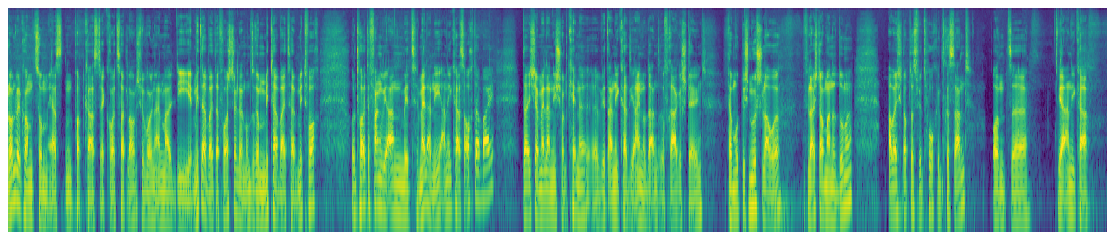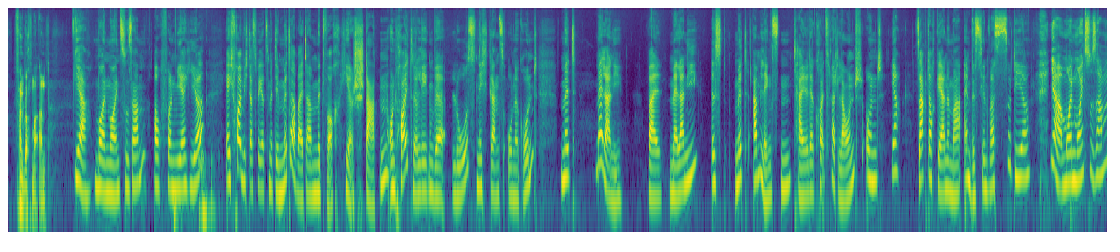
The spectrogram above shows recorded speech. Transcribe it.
Hallo und willkommen zum ersten Podcast der Kreuzfahrt Lounge. Wir wollen einmal die Mitarbeiter vorstellen an unserem Mitarbeiter Mittwoch. Und heute fangen wir an mit Melanie. Annika ist auch dabei. Da ich ja Melanie schon kenne, äh, wird Annika die ein oder andere Frage stellen. Vermutlich nur schlaue, vielleicht auch mal eine dumme. Aber ich glaube, das wird hochinteressant. Und äh, ja, Annika, fang doch mal an. Ja, moin, moin zusammen. Auch von mir hier. Ja, ich freue mich, dass wir jetzt mit dem Mitarbeiter Mittwoch hier starten. Und heute legen wir los, nicht ganz ohne Grund, mit Melanie. Weil Melanie ist mit am längsten Teil der Kreuzfahrt Lounge. Und ja, sag doch gerne mal ein bisschen was zu dir. Ja, moin, moin zusammen.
